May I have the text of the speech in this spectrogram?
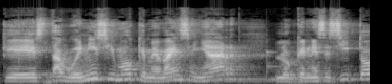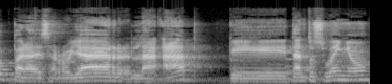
que está buenísimo, que me va a enseñar lo que necesito para desarrollar la app que tanto sueño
